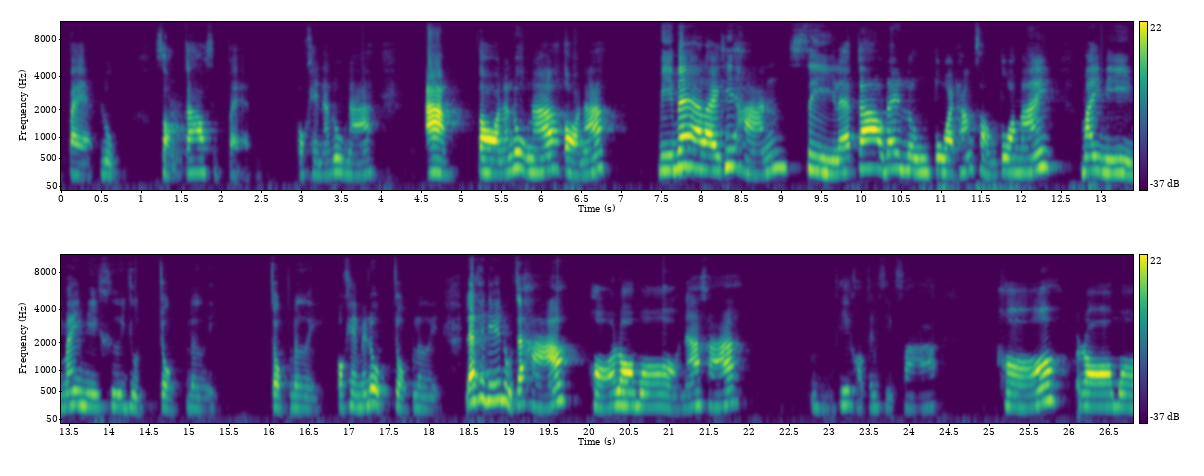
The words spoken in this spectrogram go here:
18ลูก2 9 18 โอเคนะลูกนะ อะ ต่อนะลูกนะ ต่อนะ มีแม่อะไรที่หาร 4 และ 9 ได้ลงตัวทั้ง 2 ตัวไหม ไม่มี ไม่มีคือหยุดจบเลย จบเลย โอเคไหมลูก จบเลย แล้วทีนี้หนูจะหาหอรอมอนะคะพี่ขอเป็นสีฟ้า หอรอมอ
